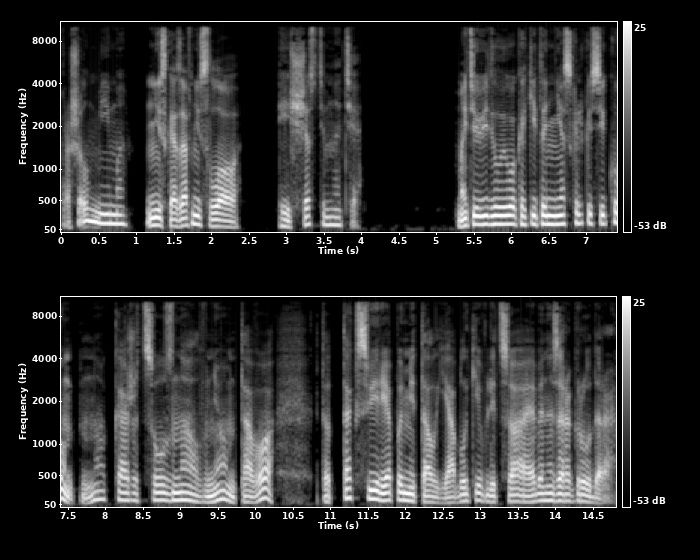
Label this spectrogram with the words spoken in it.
Прошел мимо, не сказав ни слова, и исчез в темноте. Мэтью видел его какие-то несколько секунд, но, кажется, узнал в нем того, кто так свирепо метал яблоки в лицо Эбенезера Грудера.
